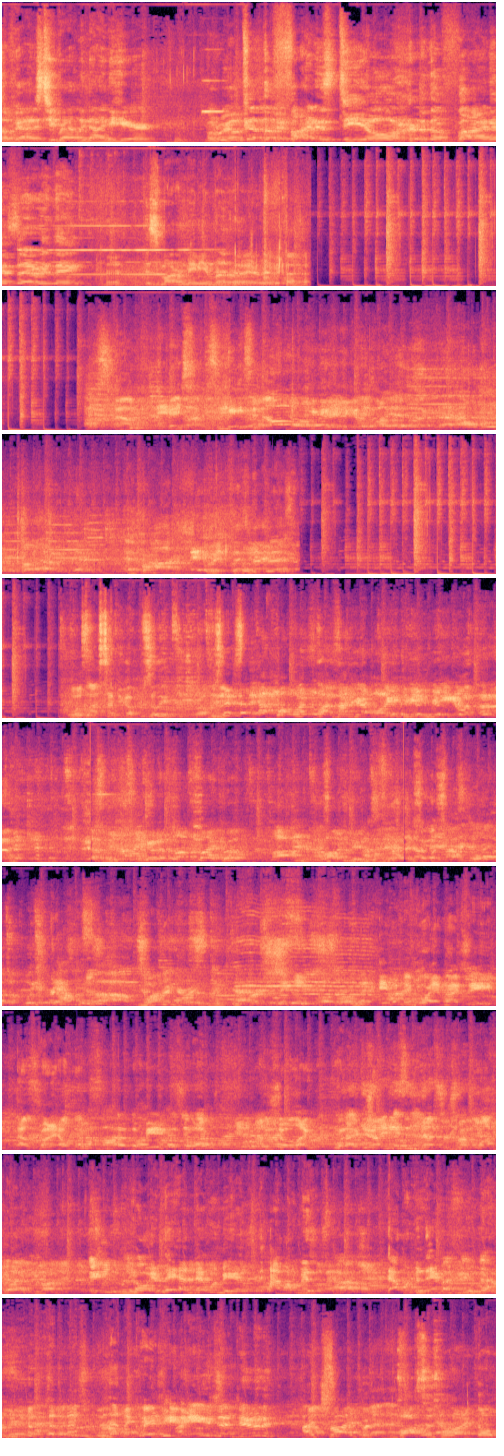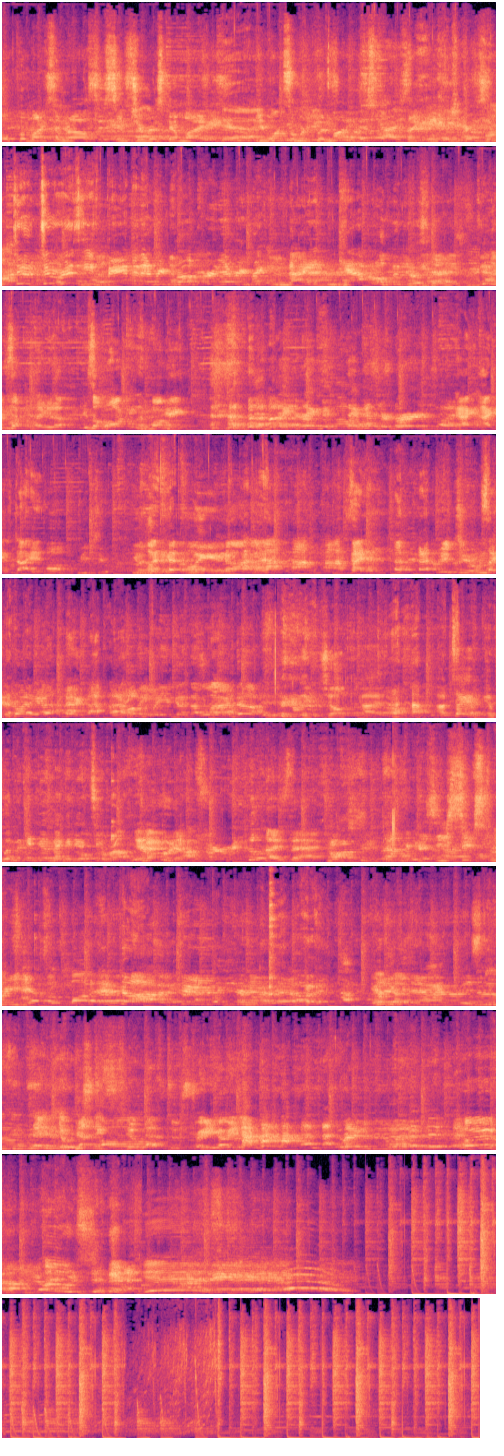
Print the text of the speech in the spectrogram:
up, guys? T Bradley 90 here. Where we all got the finest Dior, the finest everything. this is my Armenian brother right here, baby. When was the last time you got Brazilian food, bro? well, when's the last time you got all you can eat meat? What's that? Good, that's a of fight, bro. Even before MIC, I was trying to help them at the meeting with someone to show like what I do. Chinese investors have a lot of money. If they had met with me, I would have been. That would have been MIC with them. Wouldn't that be crazy? Asia, dude. I tried, but bosses were like, "Oh, we'll put money somewhere else. It seems too risky." I'm like, "You want someone to put money? This guy's like, it's crazy." Dude, too risky. Banded every broker and every freaking night in capital. Those guys. Dude, you fucking up. He's a walking mummy. Mr. Bird. I, I just died. Oh, me too. You look clean, dog. Me too. It's like Friday after next. Oh, up. Jokes, guys. I'll tell you, if women can do it, men can do it too, bro. Yeah. Dude, I'm starting to realize that. Toss is around because he's 6'3", he has a lot of hair. God, dude. Look at your hair, man. Look at your hair. Hey, dude, that's, dude, that's too straight. You already did it. Wait a minute, wait a minute. Oh, shit. Yeah.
